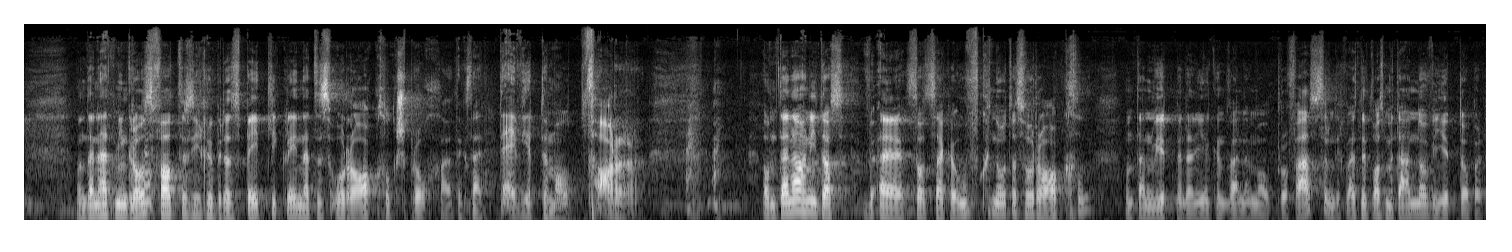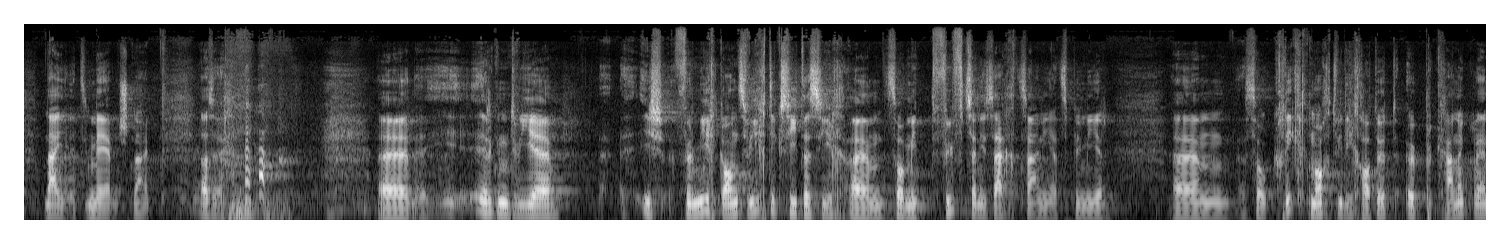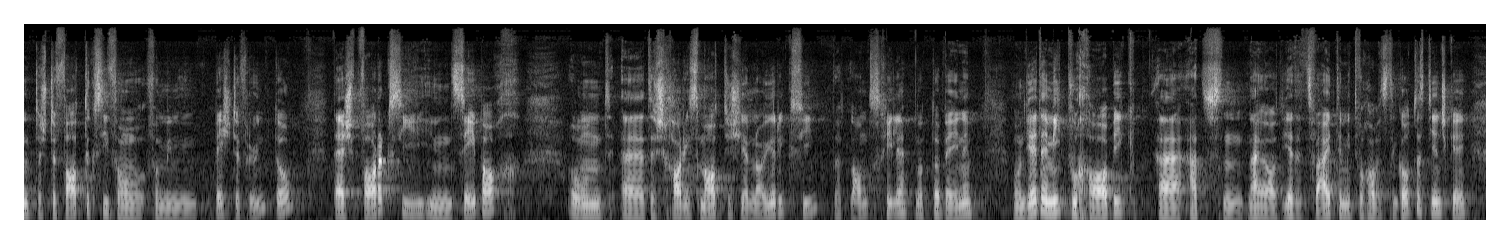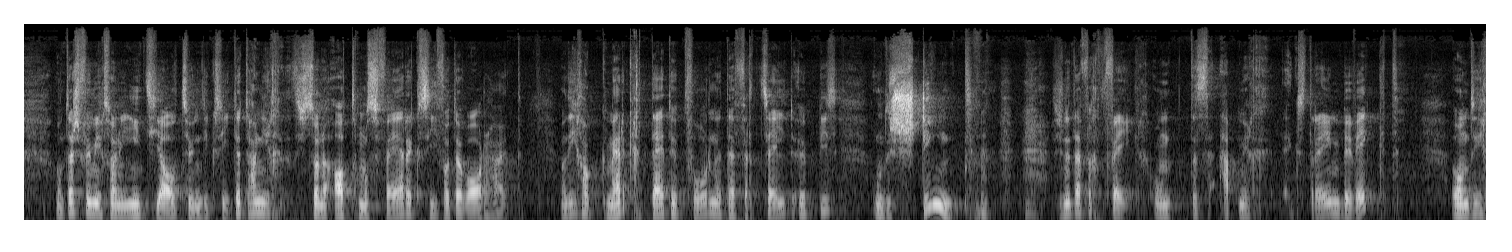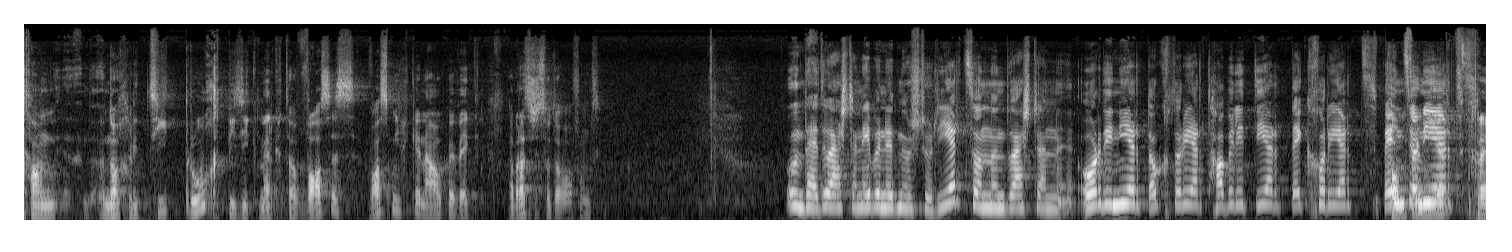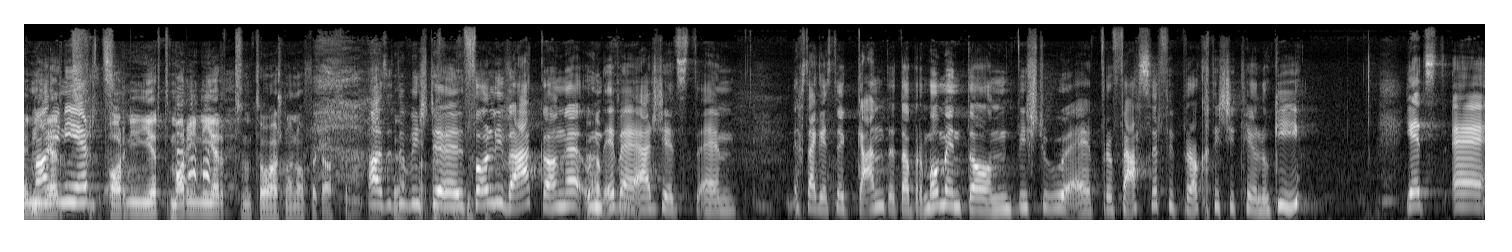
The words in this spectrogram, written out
Und dann hat mein Großvater sich über das Bettli gelehnt, hat das Orakel gesprochen. Er hat gesagt, der wird einmal Pfarrer. Und dann habe ich das äh, sozusagen aufgenommen, das Orakel. Und dann wird man dann irgendwann einmal Professor. Und ich weiß nicht, was man dann noch wird, aber nein, jetzt im Ernst, nein. Also, äh, irgendwie ist für mich ganz wichtig dass ich ähm, so mit 15, 16 jetzt bei mir ähm, so Klick gemacht, weil ich habe dort jemanden kennengelernt, das war der Vater von, von meinem besten Freund hier. Der war Pfarrer in Seebach und äh, das war charismatische Erneuerung, das Landeskirche notabene. Und jeden Mittwochabend äh, hat es, nein, jeden zweiten Mittwoch hat es den Gottesdienst gegeben. Und das war für mich so eine Initialzündung. Dort hatte ich, es war so eine Atmosphäre von der Wahrheit. Und ich habe gemerkt, der dort vorne, der erzählt etwas und es stimmt. Es ist nicht einfach fake. Und das hat mich extrem bewegt. Und ich habe noch ein bisschen Zeit gebraucht, bis ich gemerkt habe, was, es, was mich genau bewegt. Aber das war so der Anfang. Und äh, du hast dann eben nicht nur studiert, sondern du hast dann ordiniert, doktoriert, habilitiert, dekoriert, pensioniert, mariniert. Arniniert, mariniert und so hast du noch vergessen. Also du bist den vollen Weg gegangen und ja, eben hast jetzt, ähm, ich sage jetzt nicht geändert, aber momentan bist du äh, Professor für praktische Theologie. Jetzt äh,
